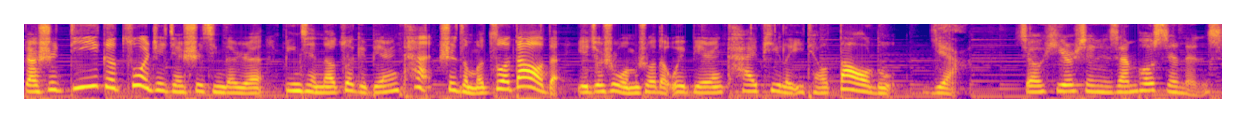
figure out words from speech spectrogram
表示第一个做这件事情的人，并且呢，做给别人看是怎么做到的，也就是我们说的为别人开辟了一条道路。Yeah. So here's an example sentence.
